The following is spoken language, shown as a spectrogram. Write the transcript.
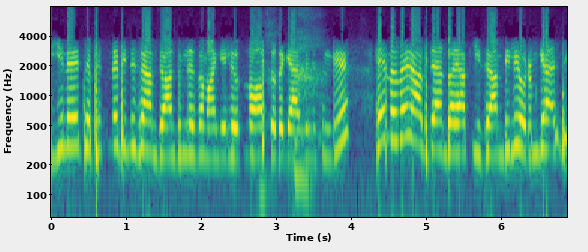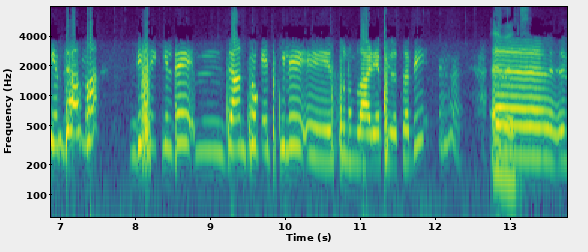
yine tepesine bineceğim Can'cım ne zaman geliyorsun o haftada gelmelisin diye. Hem Ömer abiden dayak yiyeceğim biliyorum geldiğimde ama bir şekilde Can çok etkili e, sunumlar yapıyor tabii. Evet. Ee,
